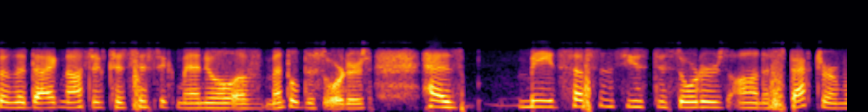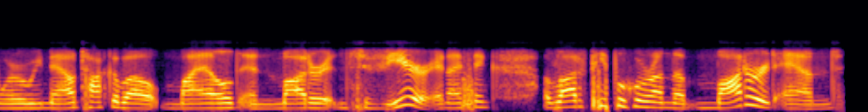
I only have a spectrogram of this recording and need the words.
so the Diagnostic Statistic Manual of Mental Disorders has made substance use disorders on a spectrum where we now talk about mild and moderate and severe and I think a lot of people who are on the moderate end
